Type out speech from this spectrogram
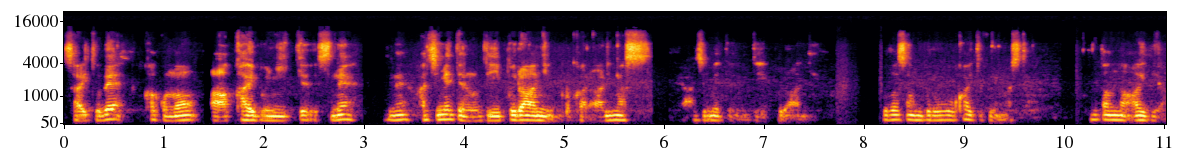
サイトで過去のアーカイブに行ってですね、ね、初めてのディープラーニングからあります。初めてのディープラーニング。戸田さんブログを書いてくれました。簡単なアイデア。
